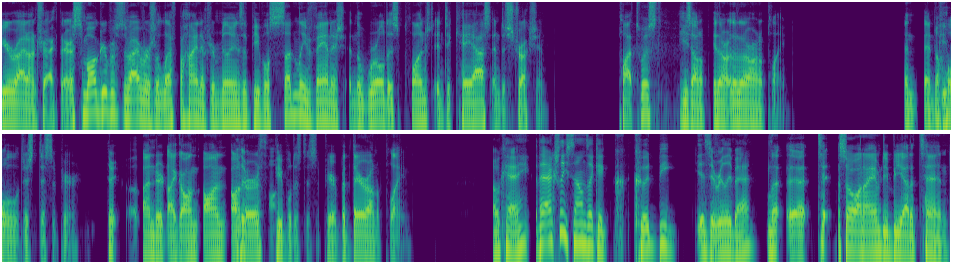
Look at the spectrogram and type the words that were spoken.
You're right on track there. A small group of survivors are left behind after millions of people suddenly vanish and the world is plunged into chaos and destruction. Plot twist: He's on a they're, they're on a plane, and and The people whole- just disappear uh, under like on on on Earth. People just disappear, but they're on a plane. Okay, that actually sounds like it c- could be. Is it really bad? Le- Uh, t- so on IMDb out of ten,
